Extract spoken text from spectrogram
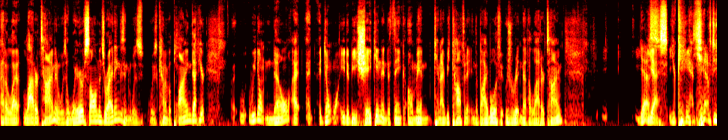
at a la- latter time and was aware of Solomon's writings and was was kind of applying that here? We don't know. I, I, I don't want you to be shaken and to think, oh man, can I be confident in the Bible if it was written at a latter time? Yes. Yes, you can. Yeah, you,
